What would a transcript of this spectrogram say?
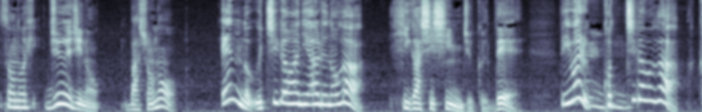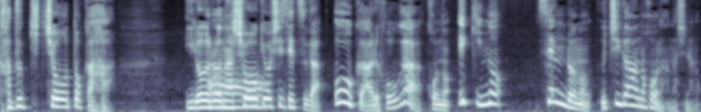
その10時の場所の円の内側にあるのが東新宿で、で、いわゆるこっち側が歌舞伎町とか、いろいろな商業施設が多くある方が、この駅の線路の内側の方の話なの。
